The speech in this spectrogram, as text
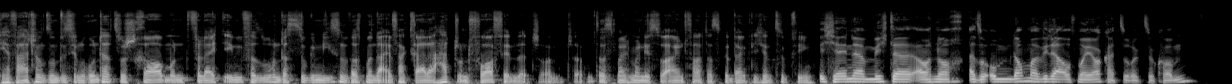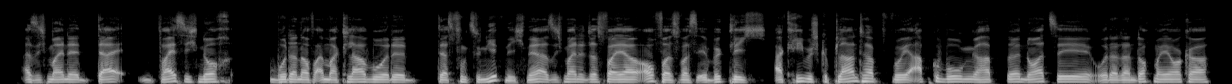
die Erwartung so ein bisschen runterzuschrauben und vielleicht irgendwie versuchen, das zu genießen, was man da einfach gerade hat und vorfindet. Und ähm, das ist manchmal nicht so einfach, das gedanklich hinzukriegen. Ich erinnere mich da auch noch, also um nochmal wieder auf Mallorca zurückzukommen. Also ich meine, da weiß ich noch, wo dann auf einmal klar wurde, das funktioniert nicht, ne? Also ich meine, das war ja auch was, was ihr wirklich akribisch geplant habt, wo ihr abgewogen habt, ne? Nordsee oder dann doch Mallorca.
